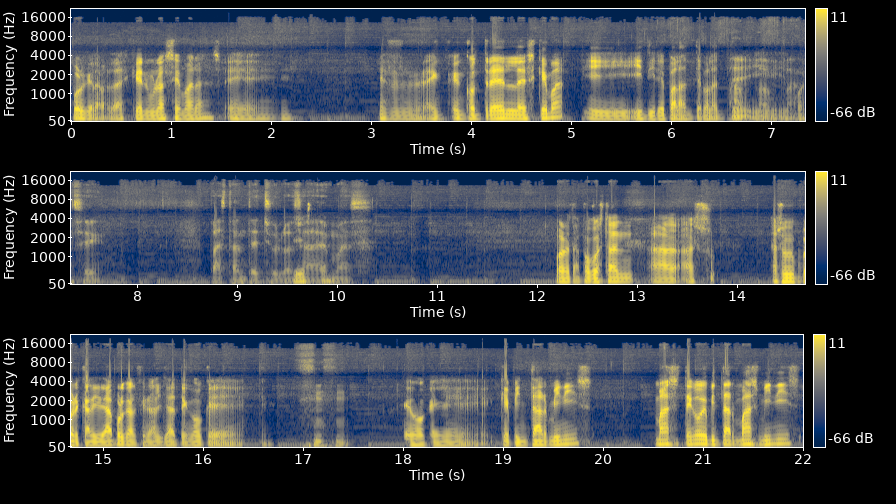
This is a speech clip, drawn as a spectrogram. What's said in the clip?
porque la verdad es que en unas semanas eh, encontré el esquema y, y tiré para adelante, para adelante. y pam, bueno, sí. Bastante chulos, además. bueno, tampoco están a, a, su, a super calidad, porque al final ya tengo que, tengo que, que pintar minis. Más, tengo que pintar más minis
